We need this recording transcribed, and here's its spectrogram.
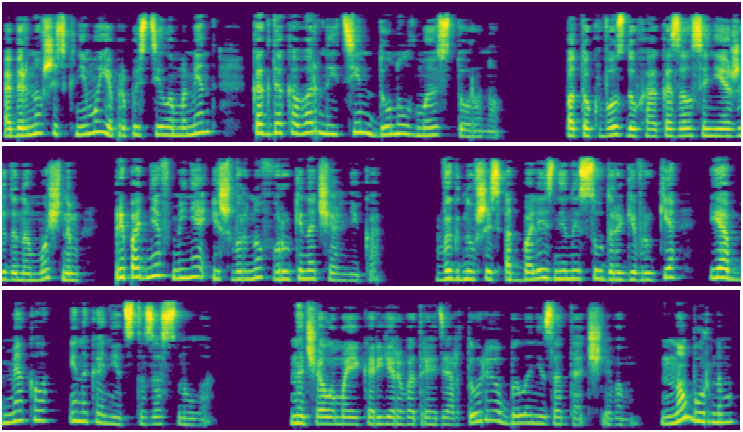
Обернувшись к нему, я пропустила момент, когда коварный Тим дунул в мою сторону. Поток воздуха оказался неожиданно мощным, приподняв меня и швырнув в руки начальника. Выгнувшись от болезненной судороги в руке, я обмякла и, наконец-то, заснула. Начало моей карьеры в отряде Артурио было незадачливым, но бурным.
